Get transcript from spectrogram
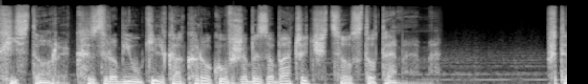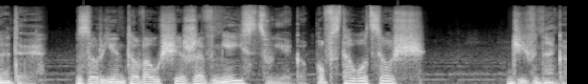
Historyk zrobił kilka kroków, żeby zobaczyć, co z totemem. Wtedy zorientował się, że w miejscu jego powstało coś dziwnego.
